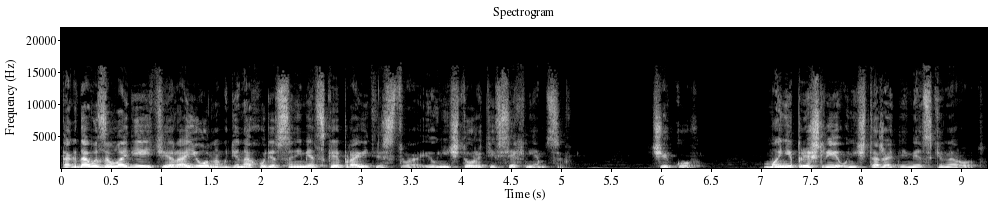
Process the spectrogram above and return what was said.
Тогда вы завладеете районом, где находится немецкое правительство, и уничтожите всех немцев. Чайков. Мы не пришли уничтожать немецкий народ.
